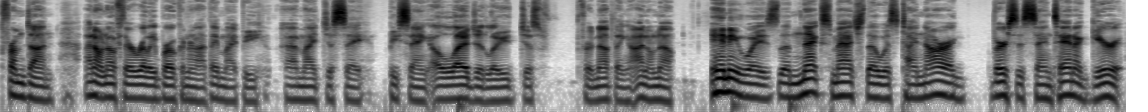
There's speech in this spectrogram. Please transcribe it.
from Dunne. I don't know if they're really broken or not. They might be. I might just say be saying allegedly just for nothing. I don't know. Anyways, the next match though was Taynara versus Santana Garrett.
